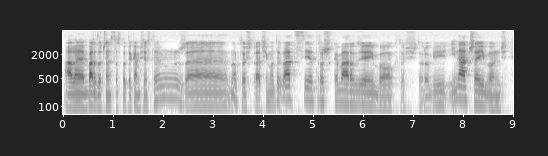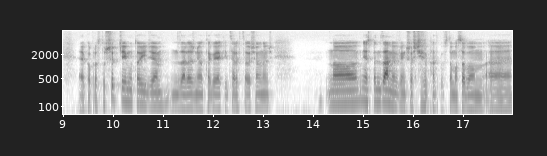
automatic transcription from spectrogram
ale bardzo często spotykam się z tym, że no ktoś traci motywację troszkę bardziej, bo ktoś to robi inaczej, bądź e, po prostu szybciej mu to idzie, zależnie od tego, jaki cel chce osiągnąć no, nie spędzamy w większości wypadków z tą osobą e,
